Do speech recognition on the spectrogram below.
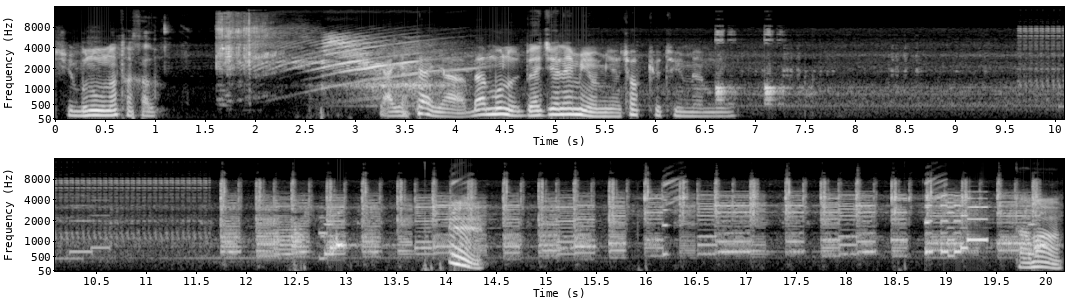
Şimdi bunu buna takalım. Ya yeter ya. Ben bunu beceremiyorum ya. Çok kötüyüm ben bunu. Tamam.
